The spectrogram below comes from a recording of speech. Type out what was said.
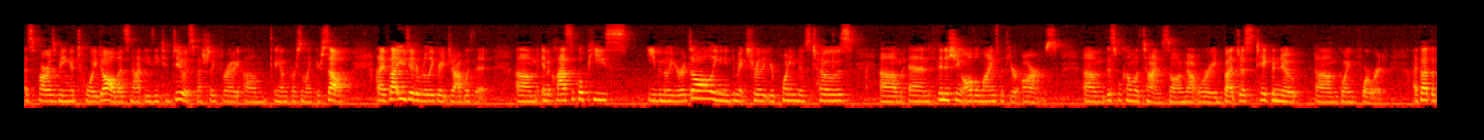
as far as being a toy doll. That's not easy to do, especially for a, um, a young person like yourself. And I thought you did a really great job with it. Um, in a classical piece, even though you're a doll, you need to make sure that you're pointing those toes um, and finishing all the lines with your arms. Um, this will come with time, so I'm not worried, but just take the note um, going forward. I thought the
